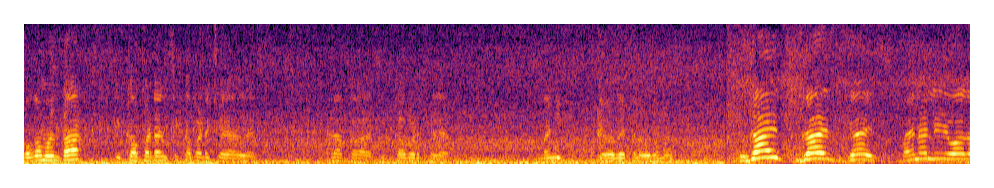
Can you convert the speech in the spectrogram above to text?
ಹೋಗಮಂತ ಸಿಕ್ಕಾಪಟ್ಟೆ ಸಿಕ್ಕಾಪಟ್ಟೆ ಚಳಿ ಅದ ಹೇಳಕ್ಕಾಗಲ್ಲ. ಸಿಕ್ಕಾಪಟ್ಟೆ ಚಳಿ ಅದ. ಬನ್ನಿ ಇವಾಗೈತಲ್ಲ ಹೋಗಮಂತ ಗೈಸ್ ಗೈಸ್ ಗೈಸ್ ಫೈನಲಿ ಇವಾಗ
